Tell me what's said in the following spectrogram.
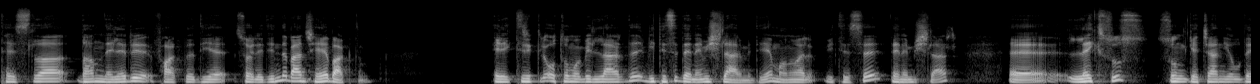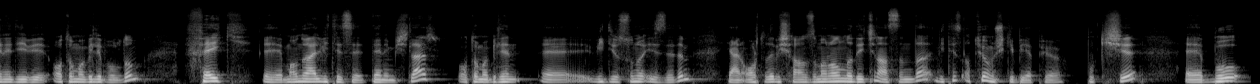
Tesla'dan neleri farklı diye söylediğinde ben şeye baktım. Elektrikli otomobillerde vitesi denemişler mi diye manuel vitesi denemişler. Ee, Lexus'un geçen yıl denediği bir otomobili buldum. Fake e, manuel vitesi denemişler. Otomobilin e, videosunu izledim. Yani ortada bir şanzıman olmadığı için aslında vites atıyormuş gibi yapıyor bu kişi. E, bu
